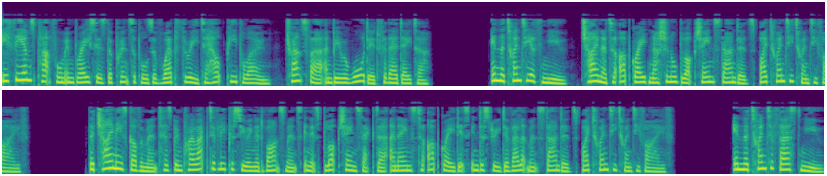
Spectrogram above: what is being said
Itheum's platform embraces the principles of Web3 to help people own, transfer and be rewarded for their data. In the 20th new, China to upgrade national blockchain standards by 2025. The Chinese government has been proactively pursuing advancements in its blockchain sector and aims to upgrade its industry development standards by 2025. In the 21st new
